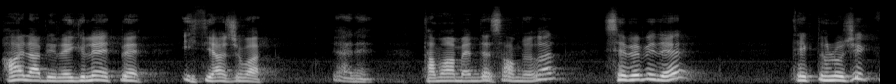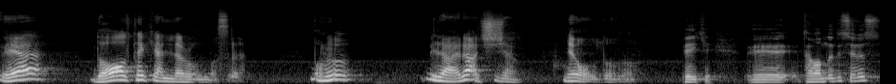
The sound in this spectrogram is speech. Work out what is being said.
hala bir regüle etme ihtiyacı var. Yani tamamen de sanmıyorlar. Sebebi de teknolojik veya doğal tekeller olması. Bunu bilahare açacağım ne olduğunu. Peki. E, tamamladıysanız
